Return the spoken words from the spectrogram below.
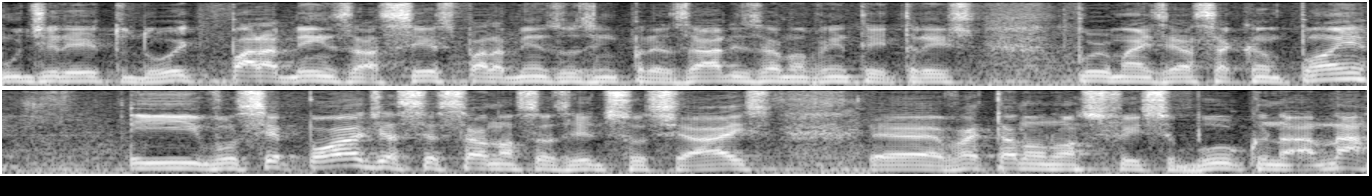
o direito do oito. Parabéns a CES, parabéns aos empresários, a 93 por mais essa campanha. E você pode acessar nossas redes sociais, é, vai estar no nosso Facebook, na, na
